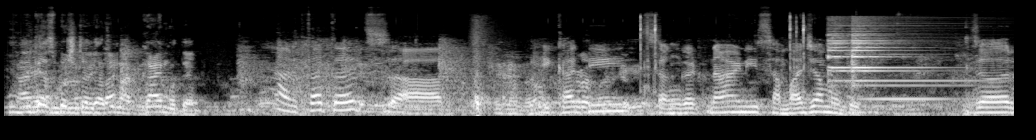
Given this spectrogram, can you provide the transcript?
भूमिका स्पष्ट करा. काय मत आहे? अर्थातच एखादी संघटना आणि समाजामध्ये जर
